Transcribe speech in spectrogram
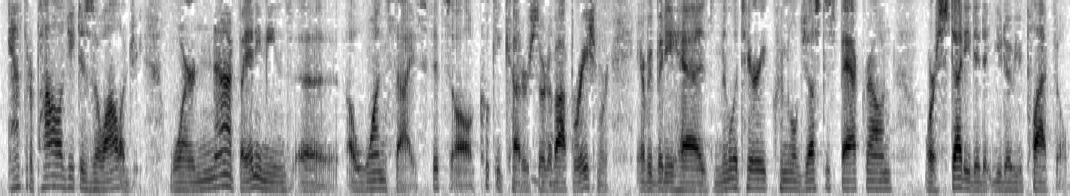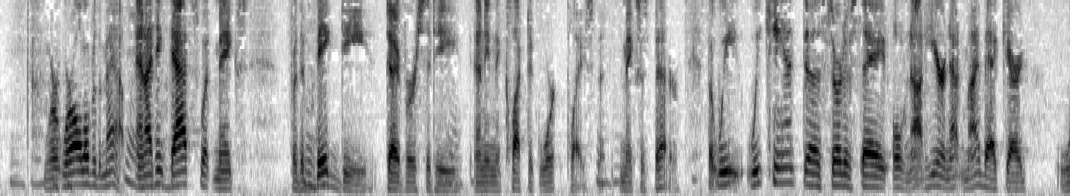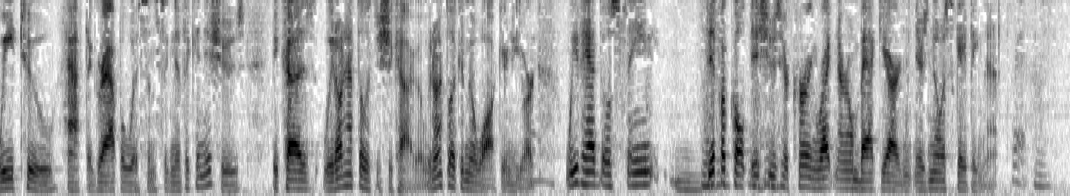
anthropology to zoology. We're not by any means uh, a one size fits all cookie cutter sort of operation where everybody has military, criminal justice background or studied it at UW Platteville. Mm-hmm. We're, we're all over the map. Mm-hmm. And I think that's what makes, for the mm-hmm. big D, diversity mm-hmm. and an eclectic workplace that mm-hmm. makes us better. But we, we can't uh, sort of say, oh, not here, not in my backyard. We too have to grapple with some significant issues because we don't have to look to Chicago. We don't have to look at Milwaukee or New York. We've had those same difficult issues occurring right in our own backyard, and there's no escaping that. Right.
